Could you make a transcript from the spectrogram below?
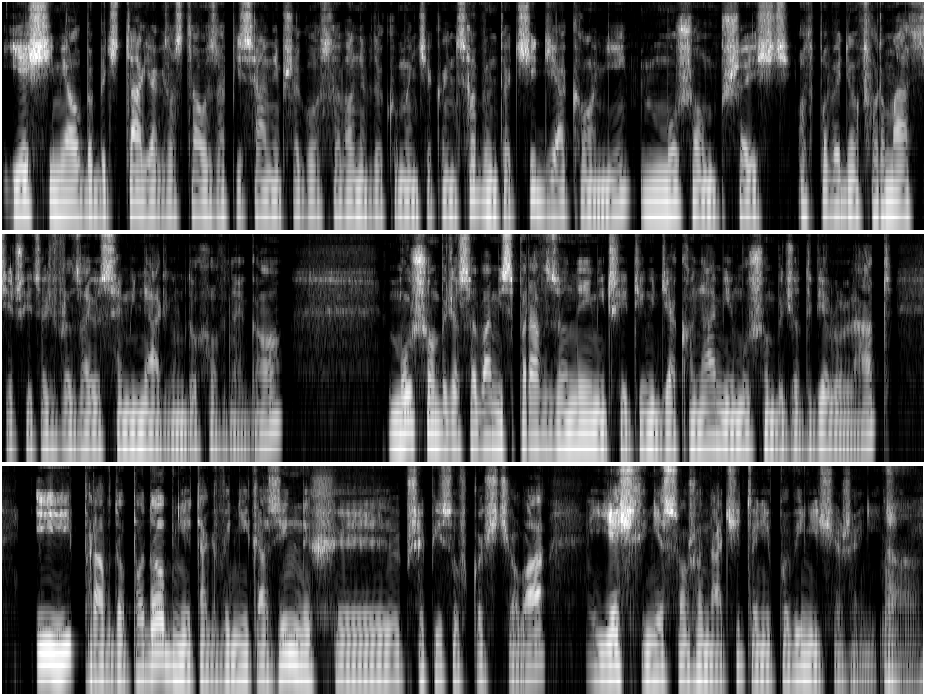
jeśli miałoby być tak, jak zostało zapisane i przegłosowane w dokumencie końcowym, to ci diakoni muszą przejść odpowiednią formację, czyli coś w rodzaju seminarium duchownego, muszą być osobami sprawdzonymi, czyli tymi diakonami muszą być od wielu lat i prawdopodobnie, tak wynika z innych y, przepisów Kościoła, jeśli nie są żonaci, to nie powinni się żenić. Aha.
